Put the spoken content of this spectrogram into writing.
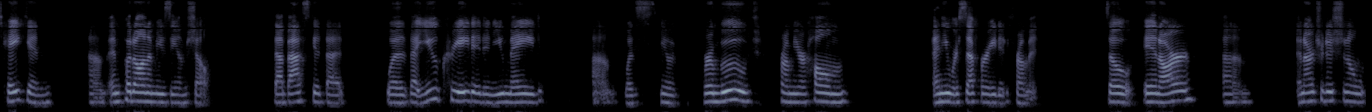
taken um, and put on a museum shelf. That basket that was that you created and you made um, was you know removed from your home and you were separated from it. So in our um, in our traditional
